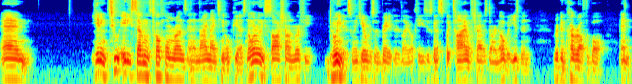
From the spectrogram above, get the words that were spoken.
and hitting 287 with 12 home runs and a 919 OPS. No one really saw Sean Murphy doing this when he came over to the Braves. They're like, okay, he's just gonna split time with Travis d'Arnaud, but he's been ripping the cover off the ball, and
